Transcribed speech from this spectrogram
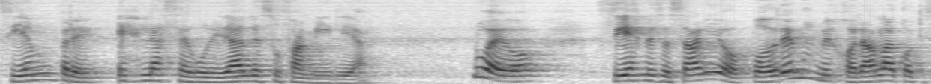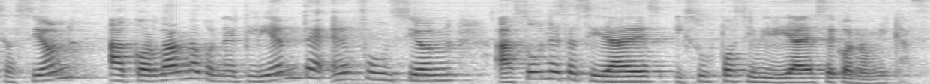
siempre es la seguridad de su familia. Luego, si es necesario, podremos mejorar la cotización acordando con el cliente en función a sus necesidades y sus posibilidades económicas.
